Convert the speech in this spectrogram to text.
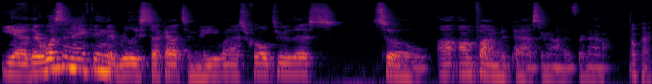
Yeah, there wasn't anything that really stuck out to me when I scrolled through this, so I- I'm fine with passing on it for now. Okay.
